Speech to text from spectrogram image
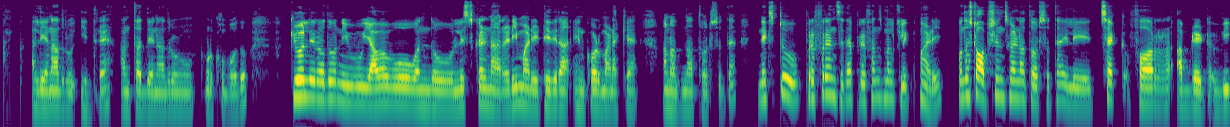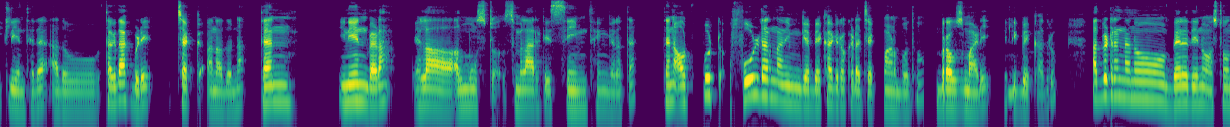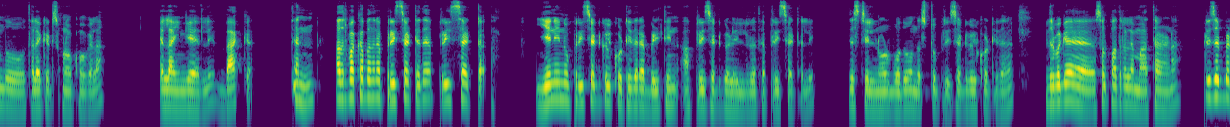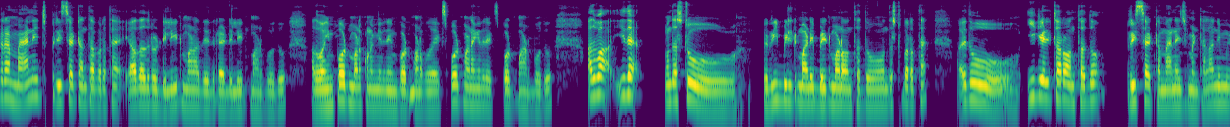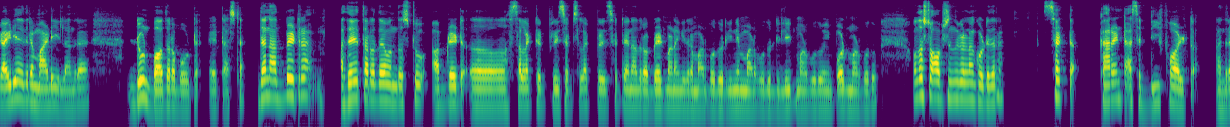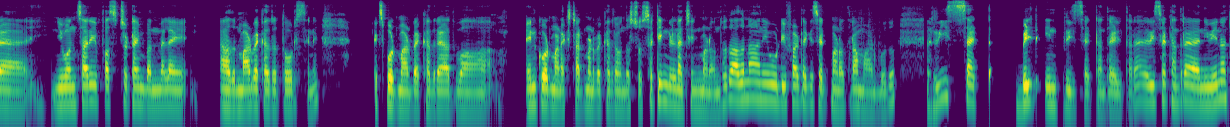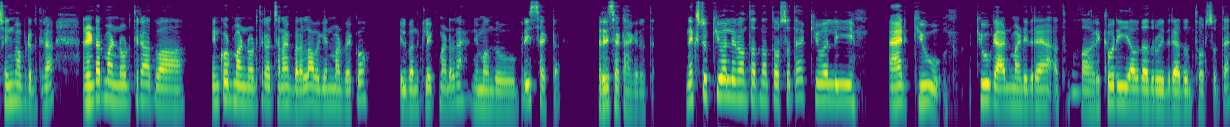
ಅಲ್ಲಿ ಏನಾದರೂ ಇದ್ರೆ ಅಂಥದ್ದು ಏನಾದರೂ ನೋಡ್ಕೋಬಹುದು ಕ್ಯೂ ಅಲ್ಲಿರೋದು ನೀವು ಯಾವ್ಯಾವ ಒಂದು ಲಿಸ್ಟ್ಗಳನ್ನ ರೆಡಿ ಮಾಡಿ ಇಟ್ಟಿದ್ದೀರಾ ಎನ್ಕೋಡ್ ಮಾಡೋಕ್ಕೆ ಅನ್ನೋದನ್ನ ತೋರಿಸುತ್ತೆ. ನೆಕ್ಸ್ಟು ಪ್ರಿಫರೆನ್ಸ್ ಇದೆ. ಪ್ರಿಫರೆನ್ಸ್ ಮೇಲೆ ಕ್ಲಿಕ್ ಮಾಡಿ ಒಂದಷ್ಟು ಆಪ್ಷನ್ಸ್ಗಳನ್ನ ತೋರಿಸುತ್ತೆ. ಇಲ್ಲಿ ಚೆಕ್ ಫಾರ್ ಅಪ್ಡೇಟ್ ವೀಕ್ಲಿ ಅಂತಿದೆ. ಅದು ತೆಗ್ದಾಕ್ಬಿಡಿ ಚೆಕ್ ಅನ್ನೋದನ್ನ. ದೆನ್ ಇನ್ನೇನು ಬೇಡ. ಎಲ್ಲ ಆಲ್ಮೋಸ್ಟ್ ಸಿಮಿಲಾರಿಟಿ ಸೇಮ್ ಥಿಂಗ್ ಇರುತ್ತೆ. ದೆನ್ ಔಟ್ಪುಟ್ ಫೋಲ್ಡರ್ನ ನಿಮಗೆ ಬೇಕಾಗಿರೋ ಕಡೆ ಚೆಕ್ ಮಾಡ್ಬೋದು. ಬ್ರೌಸ್ ಮಾಡಿ ಇಲ್ಲಿಗೆ ಬೇಕಾದರೂ. ಅದು ಬಿಟ್ಟರೆ ನಾನು ಬೇರೆದೇನು ಅಷ್ಟೊಂದು ತಲೆ ಕೆಡಿಸ್ಕೊಳಕ್ಕೆ ಹೋಗಲ್ಲ. ಎಲ್ಲ ಹಿಂಗೆ ಇರಲಿ. ಬ್ಯಾಕ್ ದೆನ್ ಅದ್ರ ಪಕ್ಕ ಬಂದರೆ ಪ್ರೀಸೆಟ್ ಇದೆ. ಪ್ರೀಸೆಟ್ ಏನೇನು ಪ್ರೀಸೆಟ್ಗಳು ಕೊಟ್ಟಿದ್ದಾರೆ ಬಿಲ್ಟ್ ಇನ್ ಆ ಪ್ರೀಸೆಟ್ಗಳು ಇಲ್ಲಿರುತ್ತೆ ಪ್ರೀಸೆಟಲ್ಲಿ ಜಸ್ಟ್ ಇಲ್ಲಿ ನೋಡ್ಬೋದು, ಒಂದಷ್ಟು ಪ್ರೀಸೆಟ್ಗಳು ಕೊಟ್ಟಿದ್ದಾರೆ. ಇದ್ರ ಬಗ್ಗೆ ಸ್ವಲ್ಪ ಅದರಲ್ಲೇ ಮಾತಾಡೋಣ. ಪ್ರೀಸೆಟ್ ಬಿಟ್ಟರೆ ಮ್ಯಾನೇಜ್ ಪ್ರೀಸೆಟ್ ಅಂತ ಬರುತ್ತೆ. ಯಾವುದಾದ್ರೂ ಡಿಲೀಟ್ ಮಾಡೋದಿದ್ರೆ ಡಿಲೀಟ್ ಮಾಡ್ಬೋದು. ಅಥವಾ ಇಂಪೋರ್ಟ್ ಮಾಡ್ಕೊಳಂಗಿದ್ರೆ ಇಂಪೋರ್ಟ್ ಮಾಡ್ಬೋದು. ಎಕ್ಸ್ಪೋರ್ಟ್ ಮಾಡೋಂಗಿದ್ರೆ ಎಕ್ಸ್ಪೋರ್ಟ್ ಮಾಡ್ಬೋದು. ಅಥವಾ ಇದೆ, ಒಂದಷ್ಟು ರೀಬಿಲ್ಟ್ ಮಾಡಿ ಬಿಲ್ಟ್ ಮಾಡೋವಂಥದ್ದು ಒಂದಷ್ಟು ಬರುತ್ತೆ. ಇದು ಈಗ ಹೇಳ್ತಾ ಇರೋವಂಥದ್ದು ಪ್ರೀಸೆಟ್ ಮ್ಯಾನೇಜ್ಮೆಂಟ್ ಅಲ್ಲ ನಿಮ್ಗೆ ಐಡಿಯಾ ಇದ್ರೆ ಮಾಡಿ, ಇಲ್ಲಾಂದರೆ ಡೋಂಟ್ ಬಾದರ್ ಅಬೌಟ್ ಇಟ್ ಅಷ್ಟೇ. ದೆನ್ ಅದು ಬಿಟ್ಟರೆ ಅದೇ ಥರದೇ ಒಂದಷ್ಟು update selected preset select preset ಏನಾದರೂ ಅಪ್ಡೇಟ್ ಮಾಡೋಂಗಿದ್ರೆ ಮಾಡ್ಬೋದು ರೀನೇಮ್ ಮಾಡ್ಬೋದು ಡಿಲೀಟ್ ಮಾಡ್ಬೋದು ಇಂಪೋರ್ಟ್ ಮಾಡ್ಬೋದು, ಒಂದಷ್ಟು ಆಪ್ಷನ್ಸ್ಗಳನ್ನ ಕೊಟ್ಟಿದ್ದಾರೆ set current as a default ಅಂದರೆ ನೀವೊಂದು ಸಾರಿ ಫಸ್ಟ್ ಟೈಮ್ ಬಂದಮೇಲೆ ಅದನ್ನ ಮಾಡಬೇಕಾದ್ರೆ ತೋರಿಸ್ತೀನಿ. ಎಕ್ಸ್ಪೋರ್ಟ್ ಮಾಡಬೇಕಾದ್ರೆ ಅಥವಾ ಎನ್ಕೋಡ್ ಮಾಡೋಕ್ಕೆ ಸ್ಟಾರ್ಟ್ ಮಾಡಬೇಕಾದ್ರೆ ಒಂದಷ್ಟು ಸೆಟ್ಟಿಂಗ್ಗಳನ್ನ ಚೇಂಜ್ ಮಾಡುವಂಥದ್ದು, ಅದನ್ನು ನೀವು ಡಿಫಾಲ್ಟಾಗಿ ಸೆಟ್ ಮಾಡೋ ಥರ ಮಾಡ್ಬೋದು. ರೀಸೆಟ್ ಬಿಲ್ಟ್ ಇನ್ ಪ್ರೀಸೆಟ್ ಅಂತ ಹೇಳ್ತಾರೆ. ರೀಸೆಟ್ ಅಂದರೆ ನೀವೇನೋ ಚೇಂಜ್ ಮಾಡಿಬಿಟ್ಟಿರ್ತೀರಾ ರೆಂಡರ್ ಮಾಡಿ ನೋಡ್ತೀರಾ ಅಥವಾ ಎನ್ಕೋಡ್ ಮಾಡಿ ನೋಡ್ತೀರಾ, ಚೆನ್ನಾಗಿ ಬರಲ್ಲ, ಅವಾಗ ಏನು ಮಾಡಬೇಕು? ಇಲ್ಲಿ ಬಂದು ಕ್ಲಿಕ್ ಮಾಡಿದ್ರೆ ನಿಮ್ಮೊಂದು ಪ್ರೀಸೆಟ್ ರೀಸೆಟ್ ಆಗಿರುತ್ತೆ. ನೆಕ್ಸ್ಟ್ ಕ್ಯೂ ಅಲ್ಲಿರುವಂಥದ್ದನ್ನ ತೋರಿಸುತ್ತೆ. ಕ್ಯೂ ಅಲ್ಲಿ ಆ್ಯಡ್ ಕ್ಯೂ ಕ್ಯೂಗೆ ಆ್ಯಡ್ ಮಾಡಿದರೆ ಅಥವಾ ರಿಕವರಿ ಯಾವುದಾದ್ರೂ ಇದ್ರೆ ಅದನ್ನು ತೋರಿಸುತ್ತೆ.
